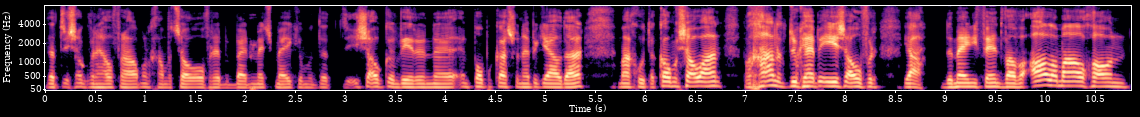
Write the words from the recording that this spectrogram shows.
Dat is ook een heel verhaal. Maar daar gaan we het zo over hebben bij de matchmaking. Want dat is ook weer een, een poppenkast van heb ik jou daar. Maar goed, daar komen we zo aan. We gaan het natuurlijk hebben eerst over ja, de main event. Waar we allemaal gewoon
